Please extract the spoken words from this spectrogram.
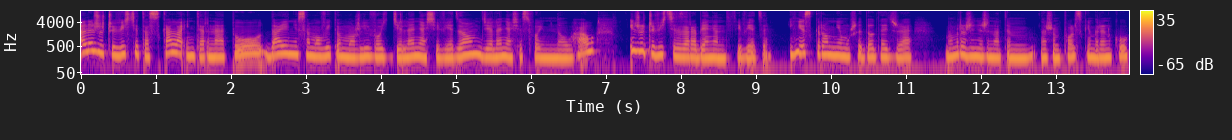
ale rzeczywiście ta skala internetu daje niesamowitą możliwość dzielenia się wiedzą, dzielenia się swoim know-how i rzeczywiście zarabiania na tej wiedzy. I nieskromnie muszę dodać, że Mam wrażenie, że na tym naszym polskim rynku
